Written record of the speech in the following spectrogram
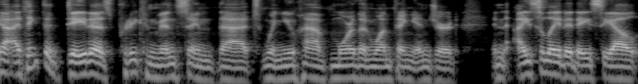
Yeah, I think the data is pretty convincing that when you have more than one thing injured, an isolated ACL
